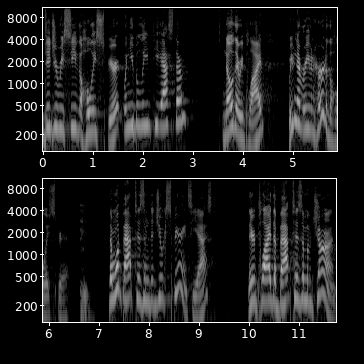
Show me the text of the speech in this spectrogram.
Did you receive the Holy Spirit when you believed? He asked them. No, they replied. We've never even heard of the Holy Spirit. then what baptism did you experience? He asked. They replied, The baptism of John.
